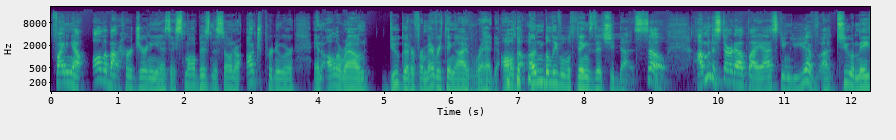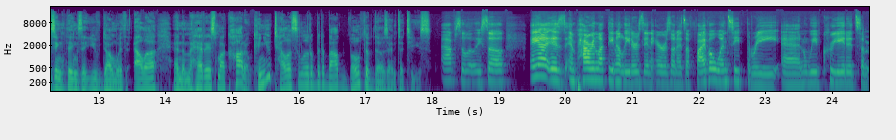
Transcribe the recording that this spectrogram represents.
finding out all about her journey as a small business owner, entrepreneur, and all around do gooder from everything I've read, all the unbelievable things that she does. So, I'm going to start out by asking you you have uh, two amazing things that you've done with Ella and the Mujeres Mercado. Can you tell us a little bit about both of those entities? Absolutely. So ELLA is empowering Latina leaders in Arizona. It's a 501c3, and we've created some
